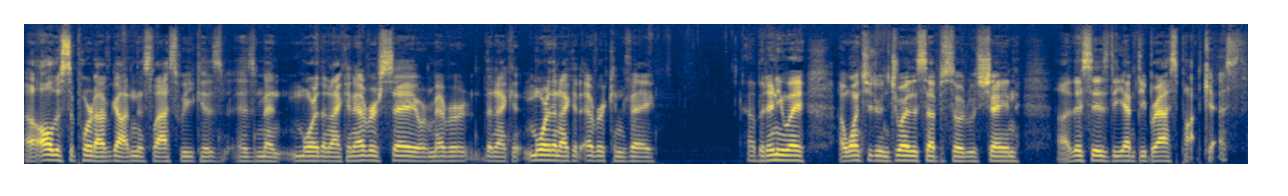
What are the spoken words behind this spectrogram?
Uh, all the support I've gotten this last week has has meant more than I can ever say or ever than I can more than I could ever convey. Uh, but anyway, I want you to enjoy this episode with Shane. This is the Empty Brass Podcast.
